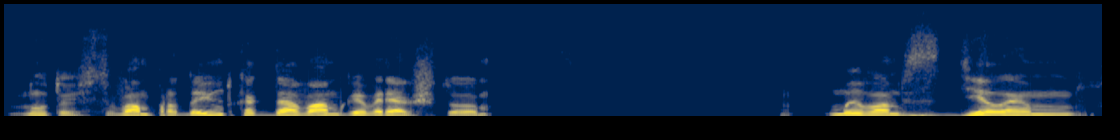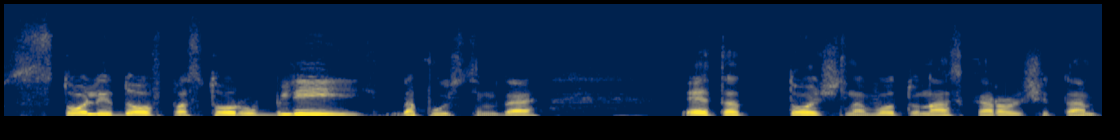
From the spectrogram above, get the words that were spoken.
ну, то есть вам продают, когда вам говорят, что мы вам сделаем 100 лидов по 100 рублей, допустим, да, это точно. Вот у нас, короче, там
